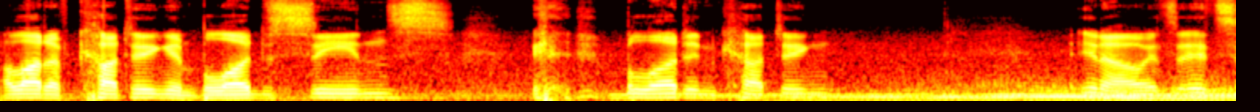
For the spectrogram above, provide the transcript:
A lot of cutting and blood scenes, blood and cutting. You know, it's it's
